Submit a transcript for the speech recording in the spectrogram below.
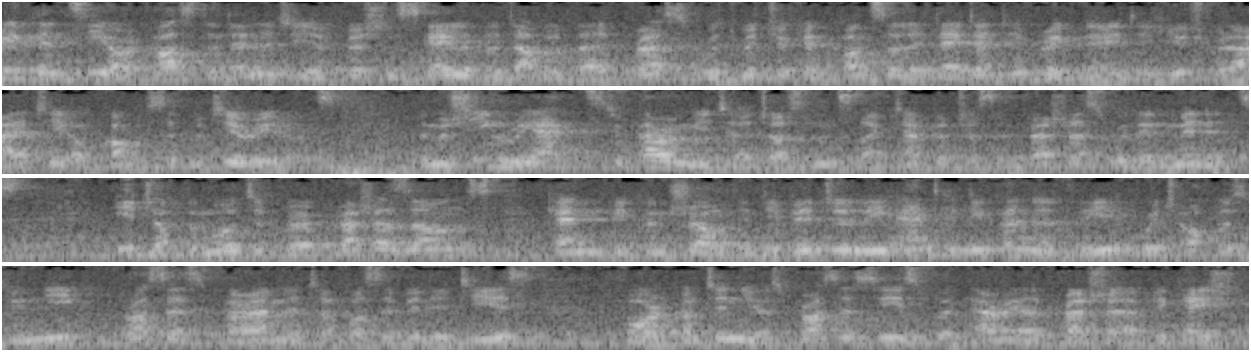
Here you can see our cost and energy efficient scalable double belt press with which you can consolidate and impregnate a huge variety of composite materials. The machine reacts to parameter adjustments like temperatures and pressures within minutes. Each of the multiple pressure zones can be controlled individually and independently, which offers unique process parameter possibilities for continuous processes with areal pressure application.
